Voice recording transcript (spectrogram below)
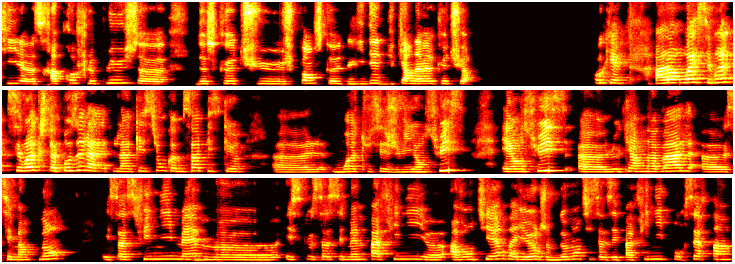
qui se rapproche le plus de ce que tu, je pense que l'idée du carnaval que tu as. Ok. Alors ouais, c'est vrai, c'est vrai que je t'ai posé la, question comme ça puisque moi, tu sais, je vis en Suisse et en Suisse, le carnaval, c'est maintenant et ça se finit même. Est-ce que ça s'est même pas fini avant-hier d'ailleurs? Je me demande si ça s'est pas fini pour certains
